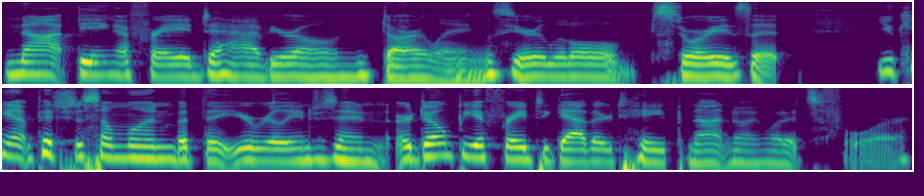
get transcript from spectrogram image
not being afraid to have your own darlings, your little stories that you can't pitch to someone but that you're really interested in or don't be afraid to gather tape not knowing what it's for.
